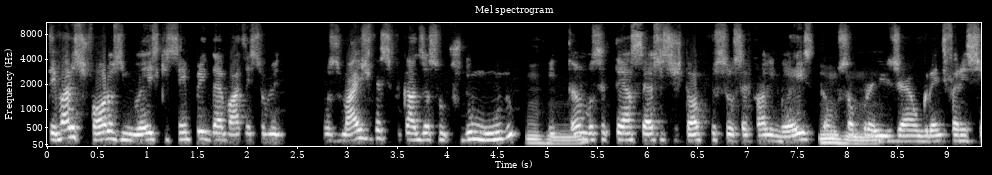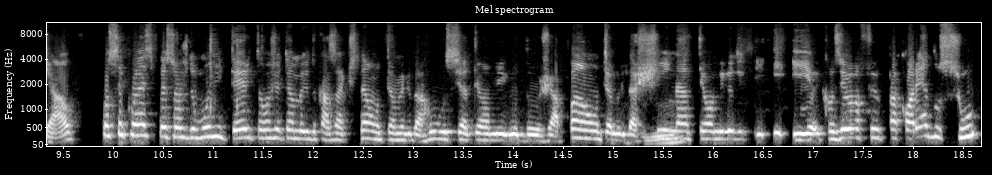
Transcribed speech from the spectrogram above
Tem vários fóruns em inglês que sempre debatem sobre os mais diversificados assuntos do mundo. Uhum. Então, você tem acesso a esses tópicos se você fala inglês. Então, uhum. só por aí já é um grande diferencial. Você conhece pessoas do mundo inteiro, então hoje eu tenho um amigo do Cazaquistão, tenho um amigo da Rússia, tenho um amigo do Japão, tenho um amigo da China, uhum. tenho um amigo de. E, e, inclusive, eu fui para a Coreia do Sul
